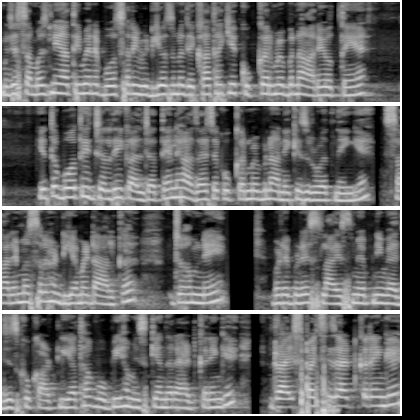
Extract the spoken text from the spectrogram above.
मुझे समझ नहीं आती, मैंने बहुत सारी वीडियोज़ में देखा था कि कुकर में बना रहे होते हैं। ये तो बहुत ही जल्दी गल जाते हैं, लिहाजा इसे कुकर में बनाने की ज़रूरत नहीं है। सारे मसर हंडिया में डालकर जो हमने बड़े बड़े स्लाइस में अपनी वेजेस को काट लिया था, वो भी हम इसके अंदर ऐड करेंगे। ड्राई स्पाइसेस ऐड करेंगे।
